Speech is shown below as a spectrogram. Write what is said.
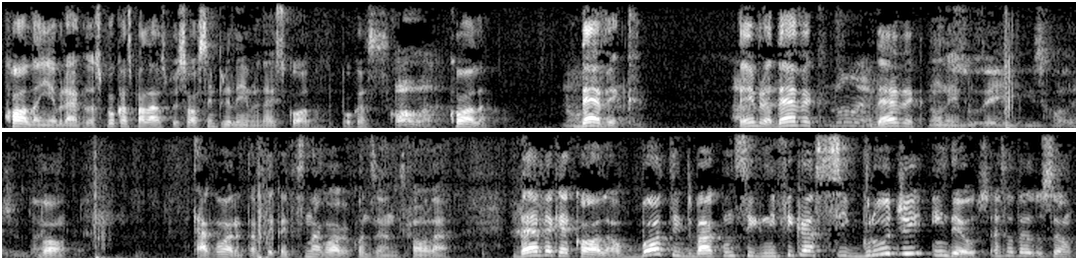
cola em hebraico? As poucas palavras o pessoal sempre lembra da escola. Poucas. Cola? Cola. Não. Devek. Ah, Lembra? Devek? Não lembro. Devek? Não lembro. Estudei em escola judaica. Bom, tá agora, tá frequentando a sinagoga, quantos anos? Vamos lá. Devek é cola. O botidbakun significa se grude em Deus. Essa é a tradução.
